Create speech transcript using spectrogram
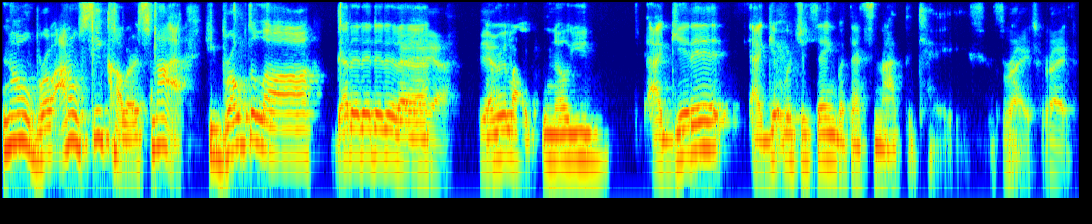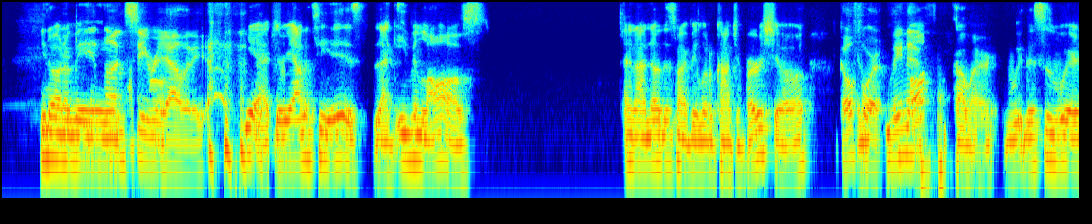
No, bro, I don't see color. It's not. He broke the law. Da da da da da. Yeah, yeah, yeah. And we're like, no, you. I get it. I get what you're saying, but that's not the case. It's right, not, right. You know what I mean? Unsee reality. yeah, the reality is like even laws and I know this might be a little controversial. Go for it. Lean in. Color. This is where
